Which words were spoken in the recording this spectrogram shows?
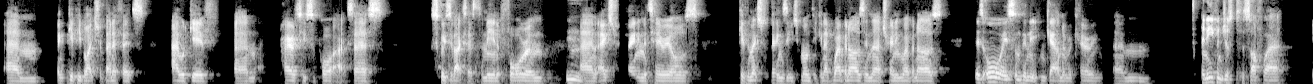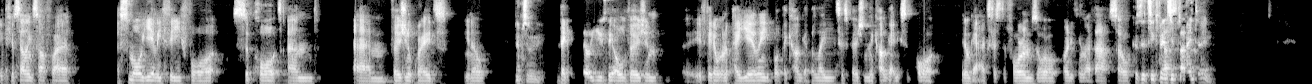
um, and give people extra benefits. I would give um, priority support access, exclusive access to me in a forum, mm. um, extra training materials give them extra things each month. You can have webinars in that, training webinars. There's always something that you can get on a recurring. Um, and even just the software, if you're selling software, a small yearly fee for support and um, version upgrades, you know. Absolutely. They can still use the old version if they don't want to pay yearly, but they can't get the latest version. They can't get any support. They don't get access to forums or, or anything like that. So because it's expensive to maintain.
